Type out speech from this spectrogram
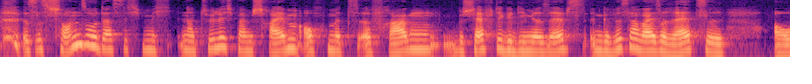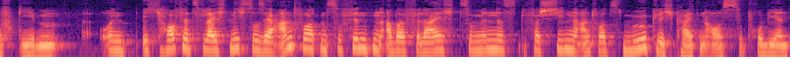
es ist schon so, dass ich mich natürlich beim Schreiben auch mit äh, Fragen beschäftige, die mir selbst in gewisser Weise Rätsel aufgeben. Und ich hoffe jetzt vielleicht nicht so sehr Antworten zu finden, aber vielleicht zumindest verschiedene Antwortmöglichkeiten auszuprobieren.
